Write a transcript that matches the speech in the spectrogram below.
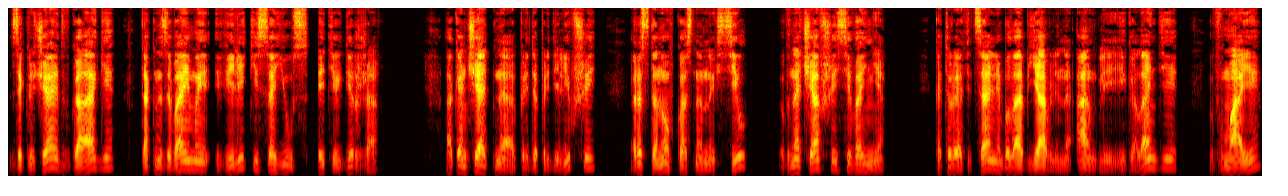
заключают в Гааге так называемый Великий Союз этих держав, окончательно предопределивший расстановку основных сил в начавшейся войне, которая официально была объявлена Англией и Голландией в мае,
